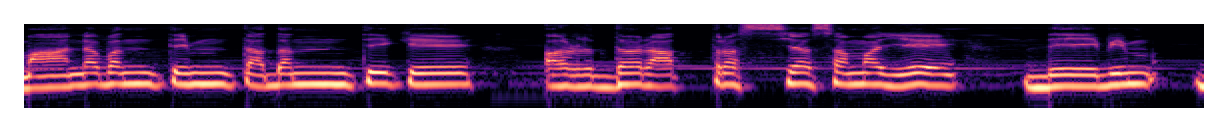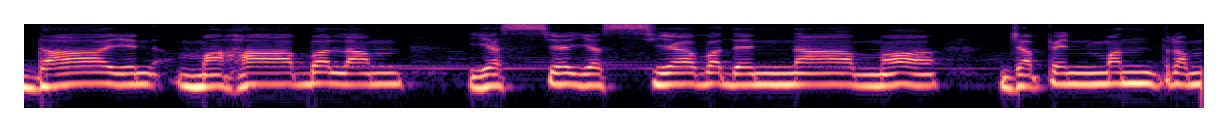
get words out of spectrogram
मानवन्तीं तदन्तिके अर्धरात्रस्य समये देवीं दायन् महाबलं। यस्य यस्य वदेन्नाम जपेन्मन्त्रं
